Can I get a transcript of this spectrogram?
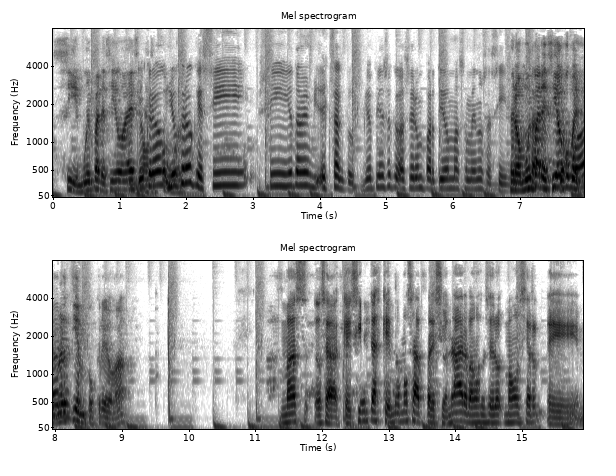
Sí, muy parecido a eso. Yo creo, yo creo que sí, sí, yo también, exacto. Yo pienso que va a ser un partido más o menos así. Pero muy parecido como el primer tiempo, creo, ¿ah? Más, o sea, que sientas que vamos a presionar, vamos a hacer, vamos a hacer, eh,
